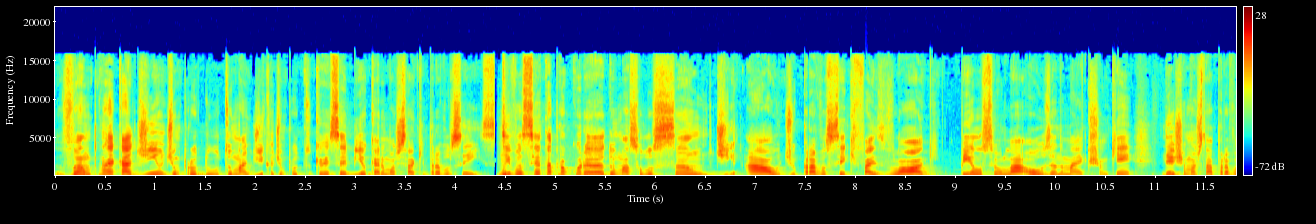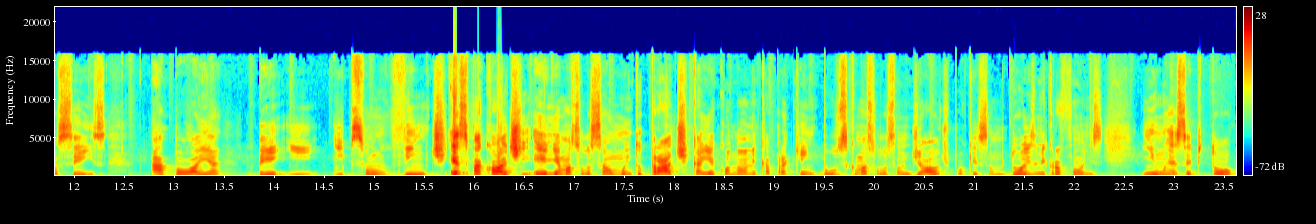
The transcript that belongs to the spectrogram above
vamos para um recadinho de um produto, uma dica de um produto que eu recebi, eu quero mostrar aqui para vocês. Se você está procurando uma solução de áudio para você que faz vlog pelo celular ou usando uma Action Cam, deixa eu mostrar para vocês a boia BIY20. Esse pacote ele é uma solução muito prática e econômica para quem busca uma solução de áudio, porque são dois microfones e um receptor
